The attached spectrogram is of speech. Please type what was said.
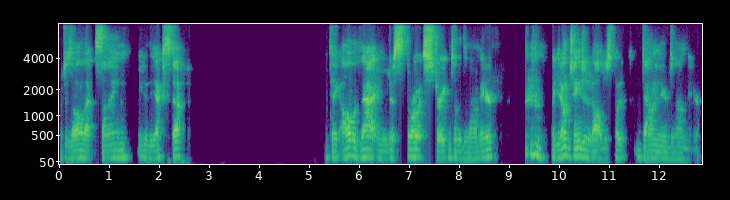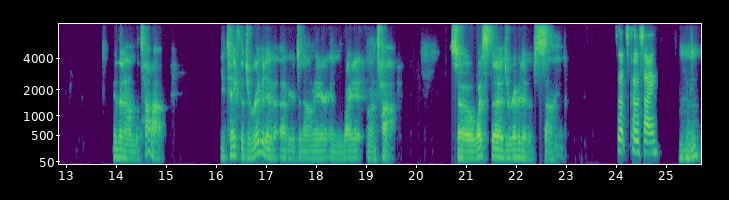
which is all that sine e to the x stuff. You take all of that and you just throw it straight into the denominator. like you don't change it at all, just put it down in your denominator. And then on the top, you take the derivative of your denominator and write it on top. So what's the derivative of sine? So that's cosine. Mhm.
